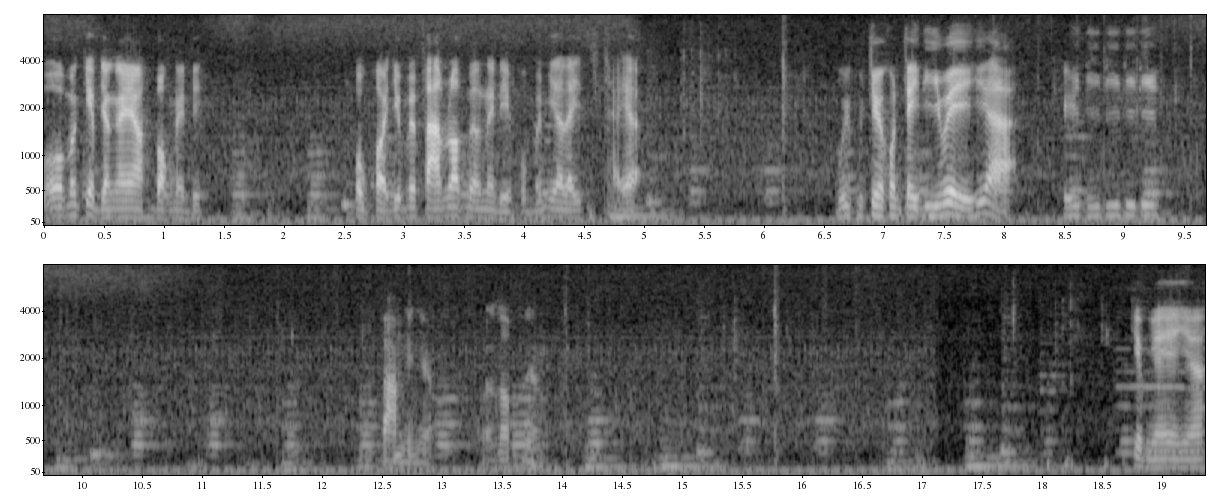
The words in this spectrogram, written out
อ้มาเก็บยังไงอะ บอกหน่อยดิ ผมขอยืมไปฟาร์มรอบเมืองหน่อยดิ ผมไม่มีอะไรใช้อะ อุ้ยกูเจอคนใจดีเว้ยเฮียเอ้ยดีดีดีดีฟาร์มยังไงรอบเมือง เก็บไงอย่างเงี้ย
